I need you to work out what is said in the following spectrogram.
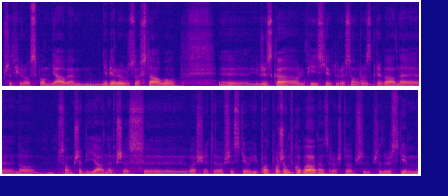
przed chwilą wspomniałem, niewiele już zostało. Y, Igrzyska olimpijskie, które są rozgrywane, no, są przebijane przez y, właśnie te wszystkie i podporządkowane zresztą przede wszystkim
